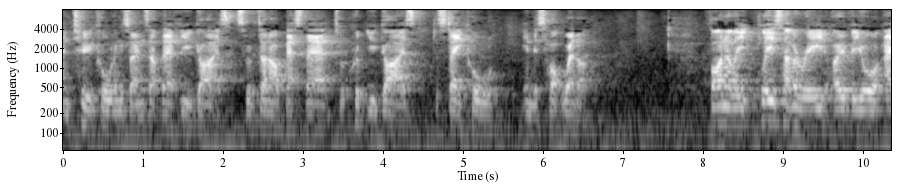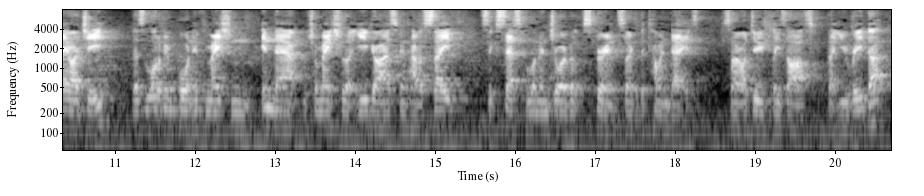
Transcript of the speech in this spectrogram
and two cooling zones up there for you guys. So we've done our best there to equip you guys to stay cool in this hot weather. Finally, please have a read over your AIG. There's a lot of important information in there which will make sure that you guys can have a safe, successful and enjoyable experience over the coming days. So I do please ask that you read that.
